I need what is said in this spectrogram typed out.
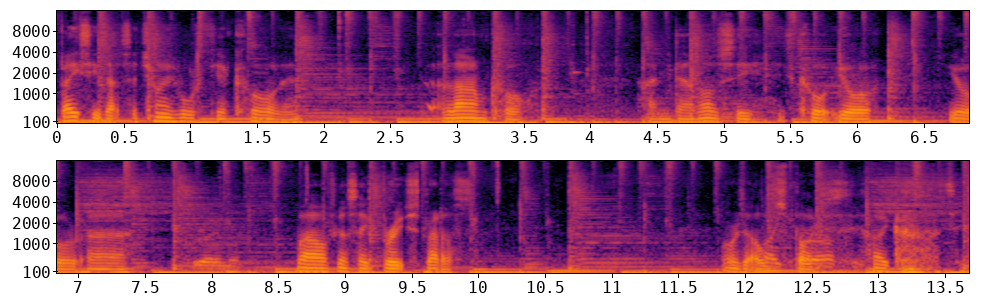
Basically, that's a Chinese water skier calling, alarm call, and um, obviously it's caught your your. Uh, well, I was going to say Brut stratus, or is it old High spice? karate. Hai Karate.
